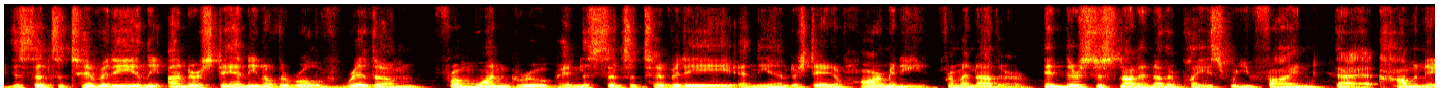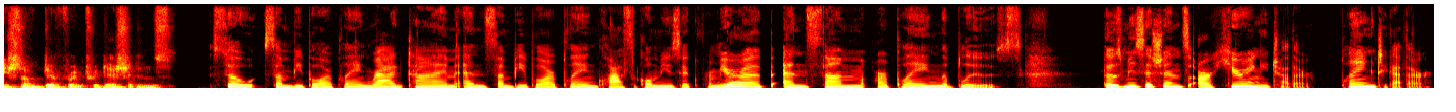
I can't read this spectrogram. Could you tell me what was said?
The sensitivity and the understanding of the role of rhythm from one group, and the sensitivity and the understanding of harmony from another. And there's just not another place where you find that combination of different traditions. So some people are playing ragtime, and some people are playing classical music from Europe, and some are playing the blues. Those musicians are hearing each other, playing together.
